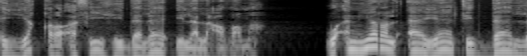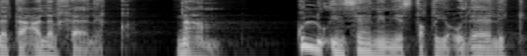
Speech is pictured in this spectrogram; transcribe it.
يقرأ فيه دلائل العظمة وأن يرى الآيات الدالة على الخالق. نعم. كل إنسان يستطيع ذلك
